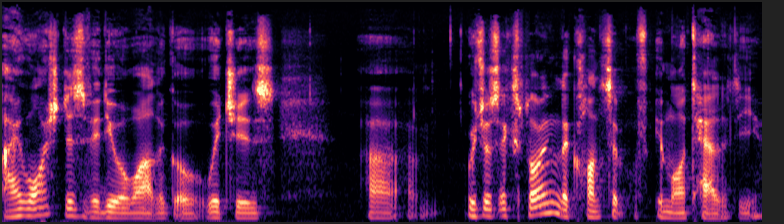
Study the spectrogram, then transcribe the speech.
I watched this video a while ago, which is, uh, which was exploring the concept of immortality,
